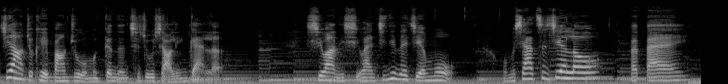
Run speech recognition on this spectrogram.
这样就可以帮助我们更能吃出小灵感了。希望你喜欢今天的节目。我们下次见喽，拜拜。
